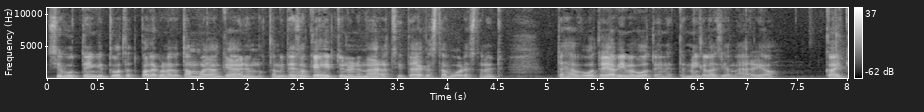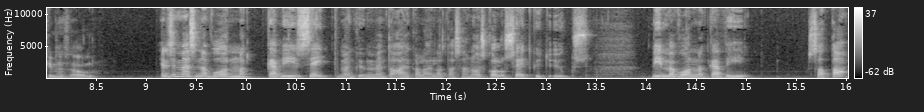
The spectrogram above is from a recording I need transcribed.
sivuttiinkin tuota, että paljonko näitä tammoja on käynyt, mutta miten se on kehittynyt ne määrät siitä ekasta vuodesta nyt tähän vuoteen ja viime vuoteen, että minkälaisia määriä on kaikkinensa ollut? Ensimmäisenä vuonna kävi 70 aika lailla tasan, olisiko ollut 71. Viime vuonna kävi 100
